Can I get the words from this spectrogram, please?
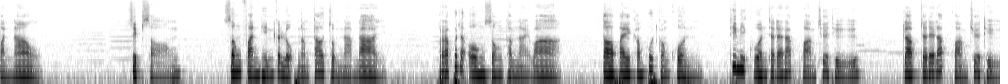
วันเน่า 12. ทรงฝันเห็นกระโหลกน้ำเต้าจมน้ำได้ พระพุทธองค์ทรงทำนายว่า ต่อไปคำพูดของคนที่มีควรจะได้รับความเชื่อถือ กลับจะได้รับความเชื่อถือ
